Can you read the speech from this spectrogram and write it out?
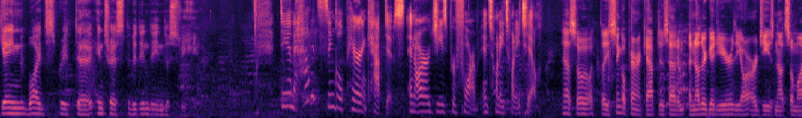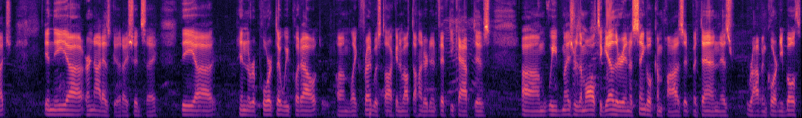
gain widespread uh, interest within the industry here. Dan, how did single parent captives and RRGs perform in 2022? Yeah, so the single parent captives had an, another good year. The RRGs not so much. In the uh, or not as good, I should say. The uh, in the report that we put out, um, like Fred was talking about, the 150 captives. Um, we measure them all together in a single composite, but then, as Rob and Courtney both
